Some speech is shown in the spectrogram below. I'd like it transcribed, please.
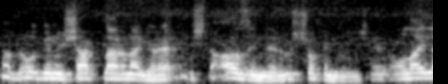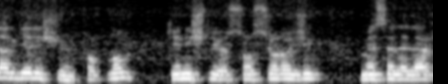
Tabii o günün şartlarına göre işte az indirilmiş, çok indirilmiş. E, olaylar gelişiyor. Toplum genişliyor. Sosyolojik meseleler,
